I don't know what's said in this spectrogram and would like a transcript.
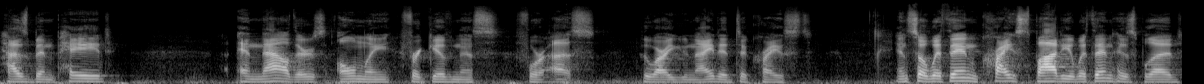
has been paid. And now there's only forgiveness for us who are united to Christ and so within Christ's body, within his blood,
